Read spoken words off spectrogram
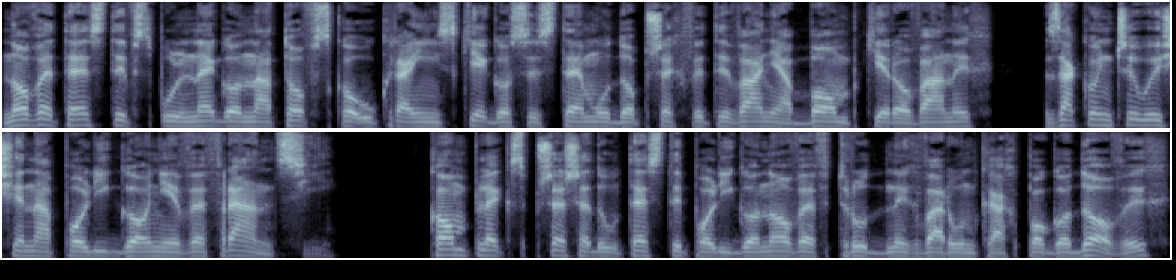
Nowe testy wspólnego natowsko-ukraińskiego systemu do przechwytywania bomb kierowanych zakończyły się na poligonie we Francji. Kompleks przeszedł testy poligonowe w trudnych warunkach pogodowych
